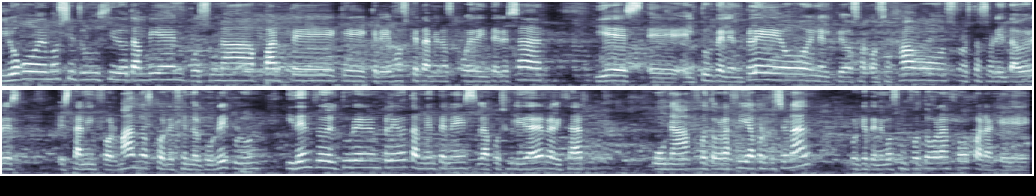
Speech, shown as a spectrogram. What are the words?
Y luego hemos introducido también pues, una parte que creemos que también nos puede interesar y es eh, el Tour del Empleo, en el que os aconsejamos, nuestros orientadores están informando, corrigiendo el currículum y dentro del Tour del Empleo también tenéis la posibilidad de realizar una fotografía profesional porque tenemos un fotógrafo para que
